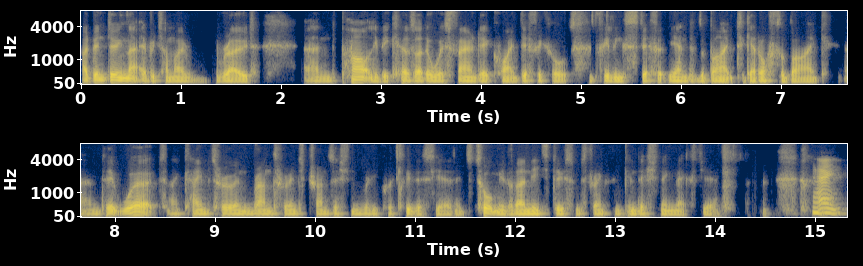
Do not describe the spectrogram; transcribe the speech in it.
I'd been doing that every time I rode, and partly because I'd always found it quite difficult, feeling stiff at the end of the bike to get off the bike. And it worked. I came through and ran through into transition really quickly this year. It's taught me that I need to do some strength and conditioning next year. okay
